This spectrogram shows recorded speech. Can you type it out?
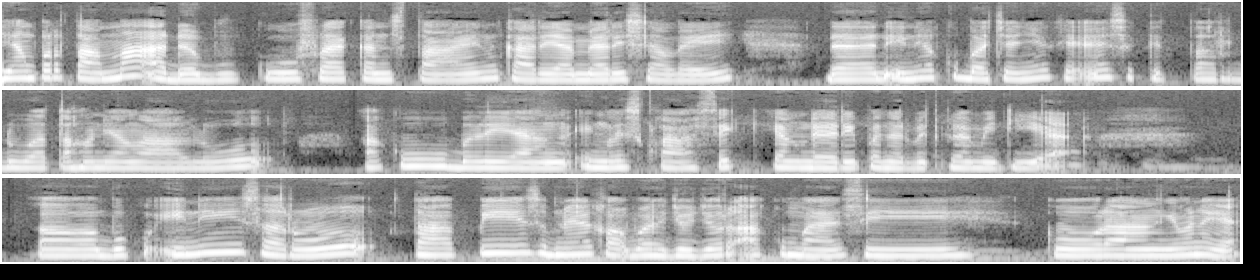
Yang pertama ada buku Frankenstein karya Mary Shelley dan ini aku bacanya kayaknya sekitar 2 tahun yang lalu. Aku beli yang English Classic yang dari penerbit Gramedia uh, buku ini seru tapi sebenarnya kalau boleh jujur aku masih kurang gimana ya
